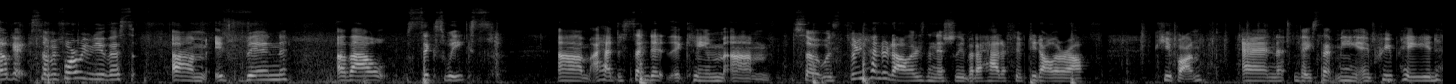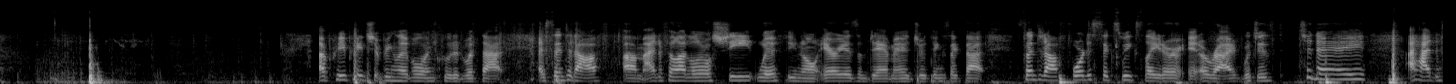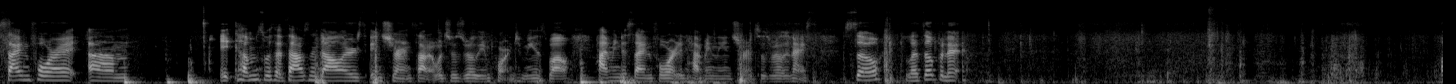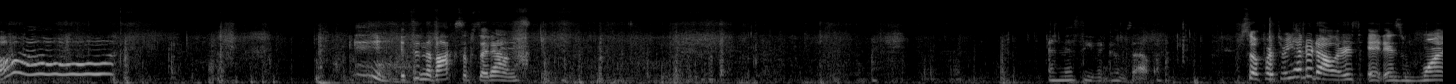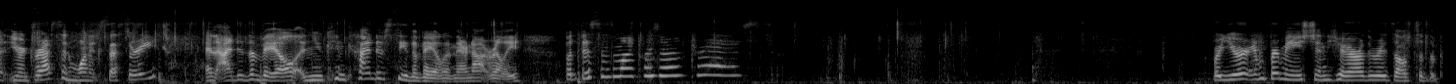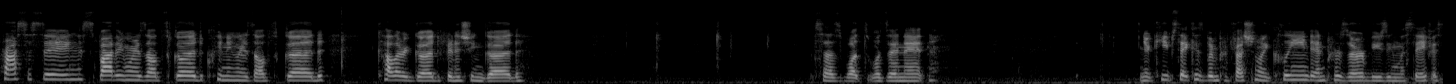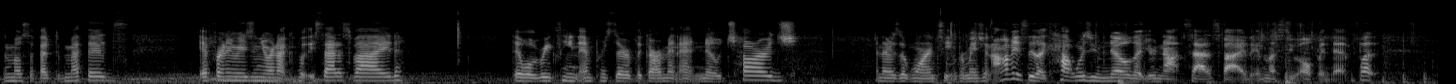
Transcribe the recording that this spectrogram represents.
Okay, so before we view this, um, it's been about six weeks. Um, I had to send it. It came, um, so it was $300 initially, but I had a $50 off coupon. And they sent me a prepaid, prepaid shipping label included with that. I sent it off. Um, I had to fill out a little sheet with, you know, areas of damage or things like that. Sent it off four to six weeks later. It arrived, which is today. I had to sign for it. Um, it comes with a thousand dollars insurance on it, which was really important to me as well. Having to sign for it and having the insurance was really nice. So let's open it. It's in the box upside down. And this even comes out. So for $300, it is one your dress and one accessory. And I did the veil, and you can kind of see the veil in there, not really. But this is my preserved dress. For your information, here are the results of the processing. Spotting results good, cleaning results good, color good, finishing good. It says what was in it. Your keepsake has been professionally cleaned and preserved using the safest and most effective methods. If for any reason you are not completely satisfied, they will re-clean and preserve the garment at no charge. And there's a warranty information. Obviously, like, how would you know that you're not satisfied unless you opened it? But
